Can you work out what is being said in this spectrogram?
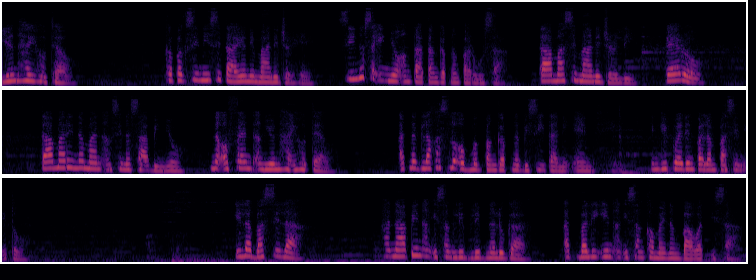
Yunhai Hotel. Kapag sinisi tayo ni Manager He, sino sa inyo ang tatanggap ng parusa? Tama si Manager Lee. Pero, tama rin naman ang sinasabi nyo, na offend ang Yunhai Hotel. At naglakas loob magpanggap na bisita ni En He. Hindi pwedeng palampasin ito. Ilabas sila. Hanapin ang isang liblib na lugar, at baliin ang isang kamay ng bawat isa.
